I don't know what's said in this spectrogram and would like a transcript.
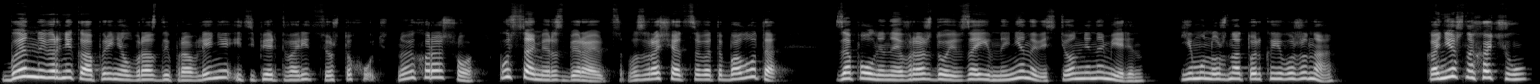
Бен наверняка принял бразды правления и теперь творит все, что хочет. Ну и хорошо, пусть сами разбираются. Возвращаться в это болото, заполненное враждой и взаимной ненавистью, он не намерен. Ему нужна только его жена. «Конечно, хочу».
